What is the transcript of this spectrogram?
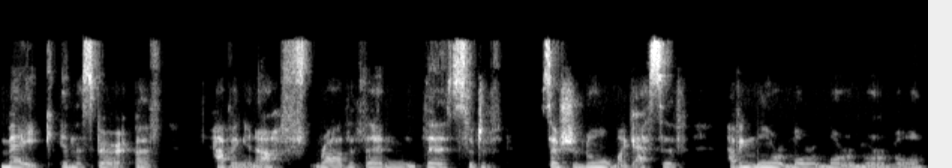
make in the spirit of having enough rather than the sort of social norm, I guess, of having more and more and more and more and more.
